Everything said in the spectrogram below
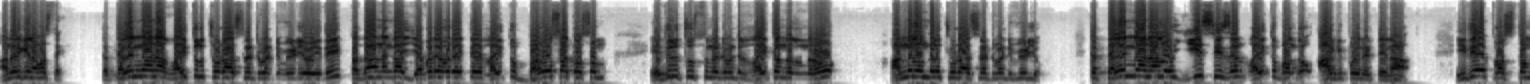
అందరికీ నమస్తే. ఇక తెలంగాణ రైతులు చూడాల్సినటువంటి వీడియో ఇది. ప్రధానంగా ఎవరెవరైతే రైతు భరోసా కోసం ఎదురు చూస్తున్నటువంటి రైతన్నలు ఉన్నారో అన్నలందరూ చూడాల్సినటువంటి వీడియో. ఇక తెలంగాణలో ఈ సీజన్ రైతు బంధు ఆగిపోయినట్టేనా? ఇదే ప్రస్తుతం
